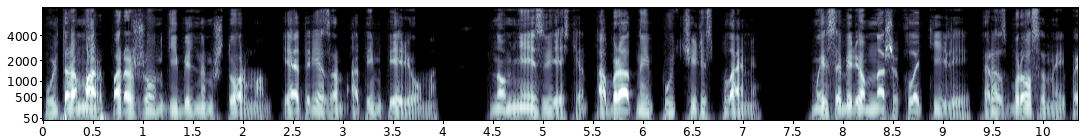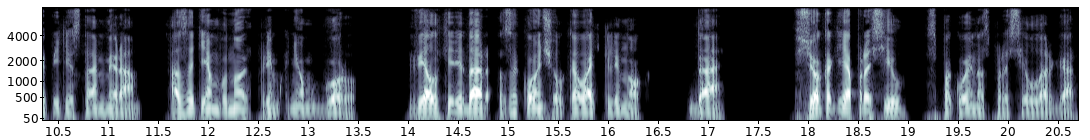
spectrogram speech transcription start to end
Ультрамар поражен гибельным штормом и отрезан от Империума. Но мне известен обратный путь через пламя. Мы соберем наши флотилии, разбросанные по пятистам мирам, а затем вновь примкнем к гору, Велкеридар закончил ковать клинок. Да. Все, как я просил? Спокойно спросил Ларгар.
